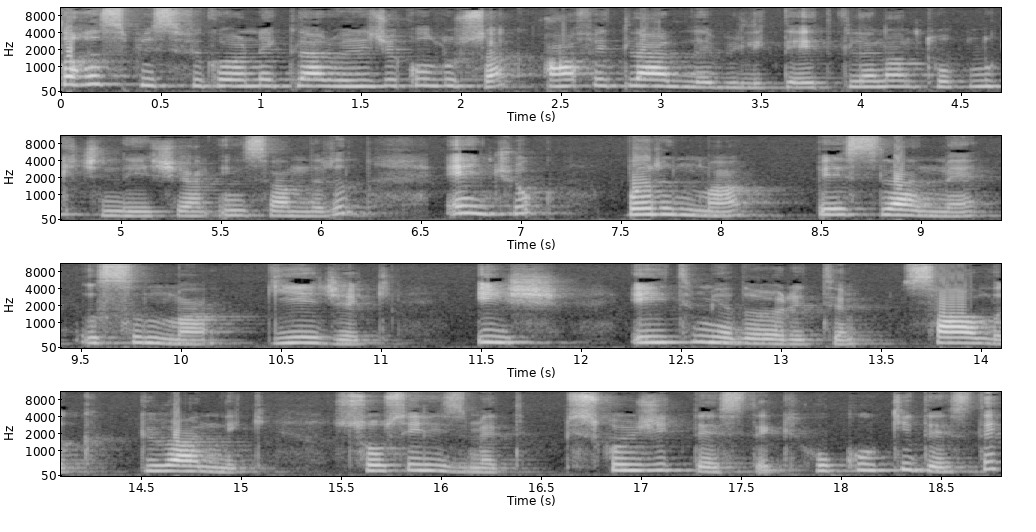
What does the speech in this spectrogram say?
Daha spesifik örnekler verecek olursak afetlerle birlikte etkilenen topluluk içinde yaşayan insanların en çok barınma, beslenme, ısınma, giyecek, iş, eğitim ya da öğretim, sağlık, güvenlik, sosyal hizmet, psikolojik destek, hukuki destek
